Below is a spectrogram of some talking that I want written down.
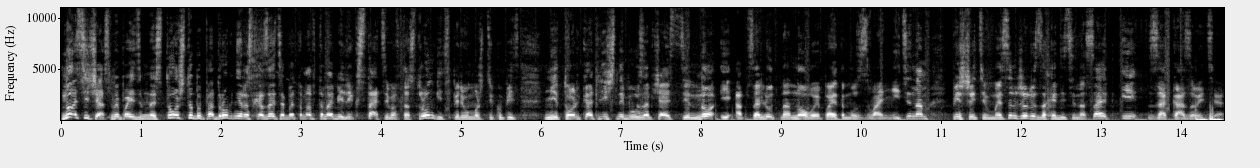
Ну а сейчас мы поедем на СТО, чтобы подробнее рассказать об этом автомобиле. Кстати, в автостронге теперь вы можете купить не только отличные БУ запчасти, но и абсолютно новые. Поэтому звоните нам, пишите в мессенджеры, заходите на сайт и заказывайте.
